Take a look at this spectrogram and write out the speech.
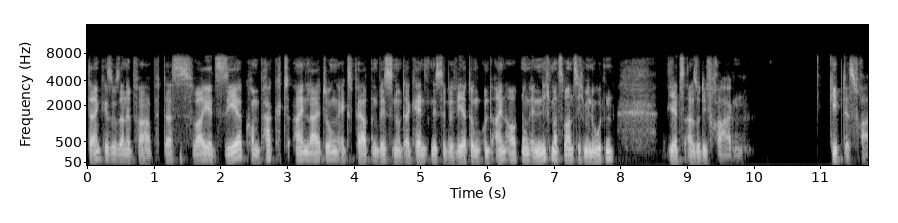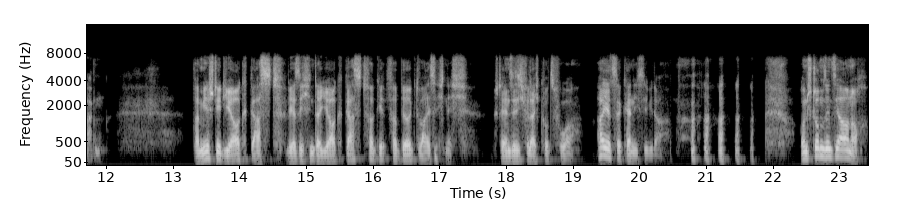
Danke, Susanne Pfab. Das war jetzt sehr kompakt. Einleitung, Expertenwissen und Erkenntnisse, Bewertung und Einordnung in nicht mal 20 Minuten. Jetzt also die Fragen. Gibt es Fragen? Bei mir steht Jörg Gast. Wer sich hinter Jörg Gast verbirgt, weiß ich nicht. Stellen Sie sich vielleicht kurz vor. Ah, jetzt erkenne ich Sie wieder. Und stumm sind Sie auch noch.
